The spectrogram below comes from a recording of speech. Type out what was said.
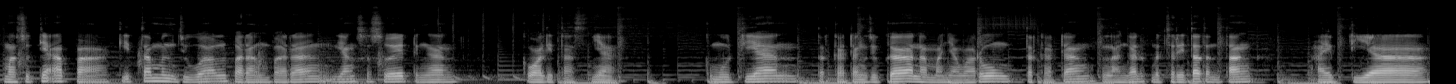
Maksudnya apa? Kita menjual barang-barang yang sesuai dengan kualitasnya. Kemudian terkadang juga namanya warung, terkadang pelanggan bercerita tentang aib dia.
